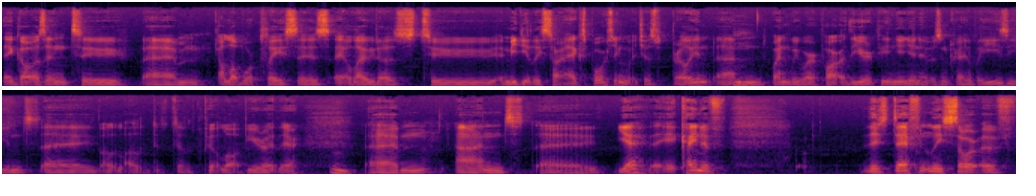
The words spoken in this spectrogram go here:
It got us into um, a lot more places. It allowed us to immediately start exporting, which was brilliant. Um, When we were part of the European Union, it was incredibly easy and uh, a- a- to put a lot of beer out there. Um, and uh, yeah, it kind of there's definitely sort of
